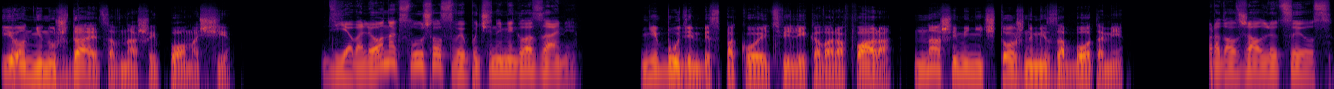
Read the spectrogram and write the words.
и он не нуждается в нашей помощи». Дьяволенок слушал с выпученными глазами. «Не будем беспокоить великого Рафара нашими ничтожными заботами», продолжал Люциус.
